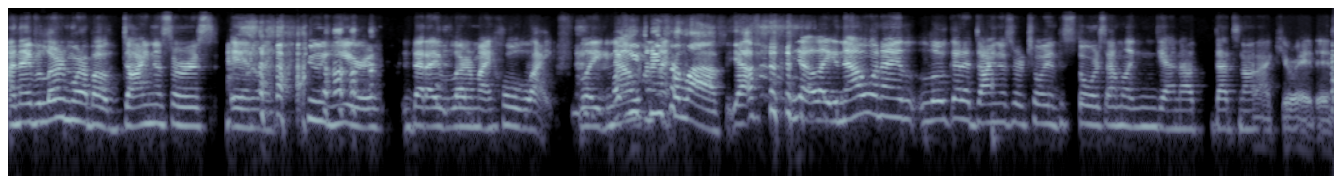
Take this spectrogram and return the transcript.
and I've learned more about dinosaurs in like two years that I've learned my whole life. Like What now, you do I, for love. Yeah. yeah, like now when I look at a dinosaur toy in the stores, I'm like, "Mm, yeah, not that's not accurate, and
